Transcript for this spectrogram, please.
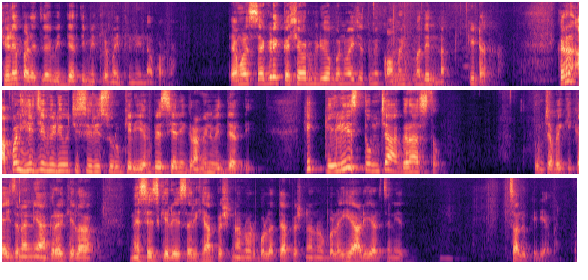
खेड्यापाड्यातल्या विद्यार्थी मित्रमैत्रिणींना व्हावा त्यामुळे सगळे कशावर व्हिडिओ बनवायचे तुम्ही कॉमेंटमध्ये नक्की टाका. कारण आपण ही जी व्हिडिओची सिरीज सुरू केली एम पी एस सी आणि ग्रामीण विद्यार्थी ही केलीच तुमच्या आग्रहास्तव. तुमच्यापैकी काही जणांनी आग्रह केला मेसेज केले सर ह्या प्रश्नांवर बोला त्या प्रश्नांवर बोला ही आडी अडचणी आहेत. चालू केली आपण.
